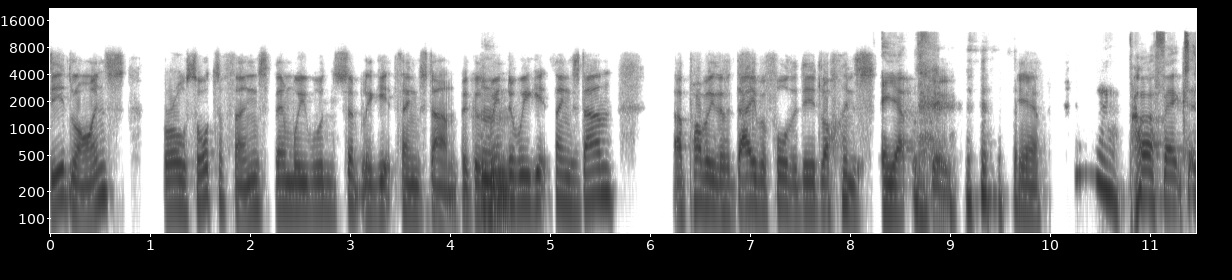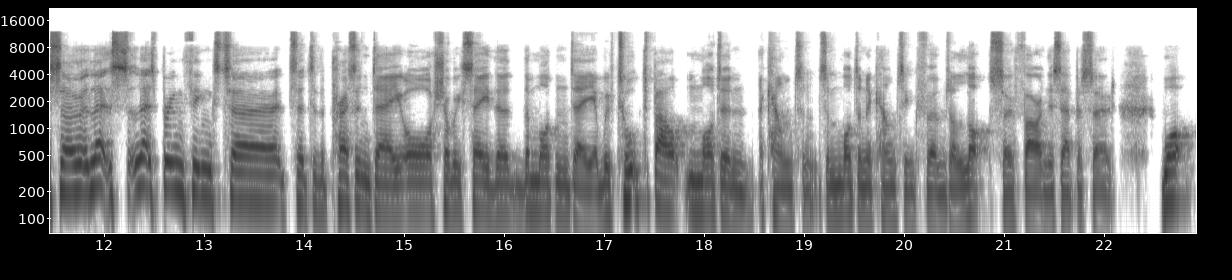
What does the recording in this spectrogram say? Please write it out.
deadlines for all sorts of things, then we wouldn't simply get things done. Because mm. when do we get things done? Uh, probably the day before the deadlines. Yep. yeah. Perfect. So let's let's bring things to, to to the present day, or shall we say the the modern day? And we've talked about modern accountants and modern accounting firms a lot so far in this episode. What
